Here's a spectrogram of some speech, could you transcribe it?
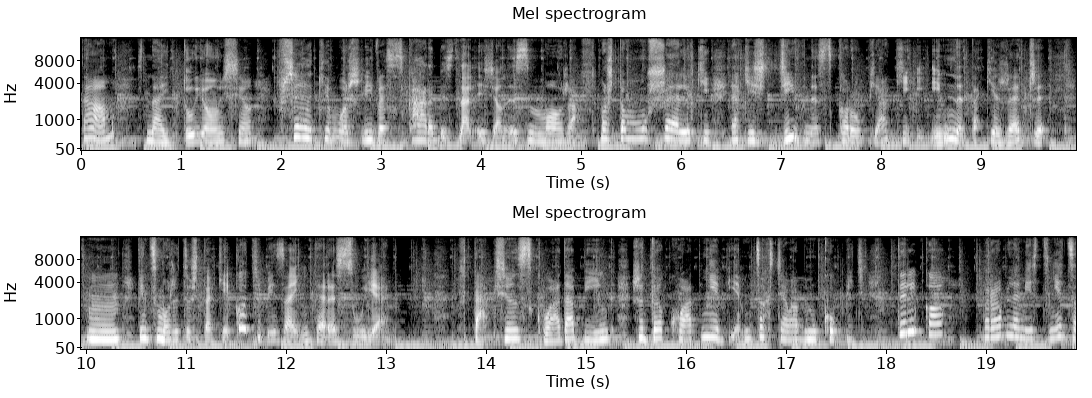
Tam znajdują się wszelkie możliwe skarby znalezione z morza. Masz tam muszelki, jakieś dziwne skorupiaki i inne takie rzeczy. Mm, więc może coś takiego Ciebie zainteresuje. Tak się składa, Bing, że dokładnie wiem, co chciałabym kupić. Tylko problem jest nieco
